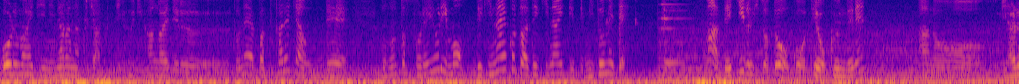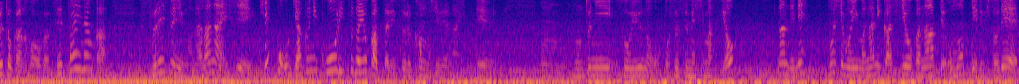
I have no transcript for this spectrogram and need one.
オールマイティーにならなくちゃっていう風に考えてるとねやっぱ疲れちゃうんでもうほんとそれよりもできないことはできないって言って認めて。まあできる人とこう手を組んでねあのー、やるとかの方が絶対なんかストレスにもならないし結構逆に効率が良かったりするかもしれないんで、うん、本当にそういうのをおすすめしますよ。なんでねもしも今何かしようかなって思っている人で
